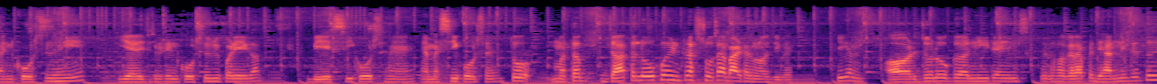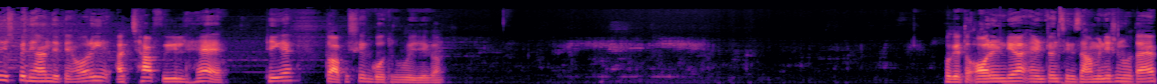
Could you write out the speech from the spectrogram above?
एंड कोर्सेज हैं ये। एलिजिबिलिटी एंड कोर्सेज भी पढ़िएगा। बीएससी कोर्स हैं एम कोर्स हैं। तो मतलब ज़्यादातर लोगों को इंटरेस्ट होता है बायोटेक्नोलॉजी में। ठीक है और जो लोग नीट एम्स वगैरह पे ध्यान नहीं देते तो इस पर ध्यान देते हैं। और ये अच्छा फ़ील्ड है, ठीक है? तो आप इसके गो थ्रू कीजिएगा। ओके तो ऑल इंडिया एंट्रेंस एग्जामिनेशन होता है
